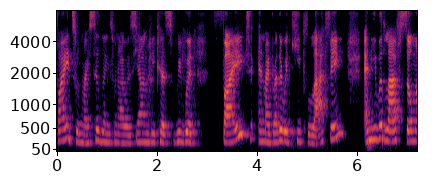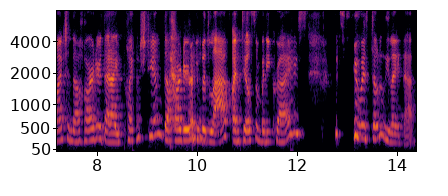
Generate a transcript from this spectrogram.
fights with my siblings when I was young because we would fight and my brother would keep laughing and he would laugh so much and the harder that I punched him the harder he would laugh until somebody cries it was totally like that.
